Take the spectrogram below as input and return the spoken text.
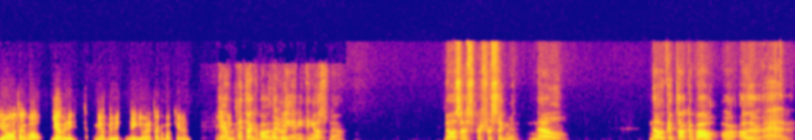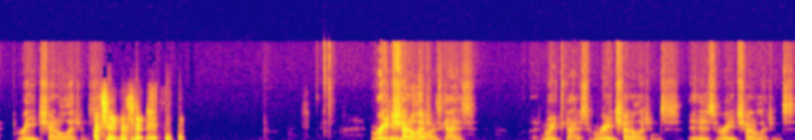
You don't want to talk about? You have any? You have anything you want to talk about, Kaden? Yeah, we can talk any about topic? literally anything else now. That was our special segment. Now, now we could talk about our other ad, Raid Shadow Legends. Okay, okay. Raid Shadow God. Legends, guys. Wait, guys. Raid Shadow Legends. It is Raid Shadow Legends.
